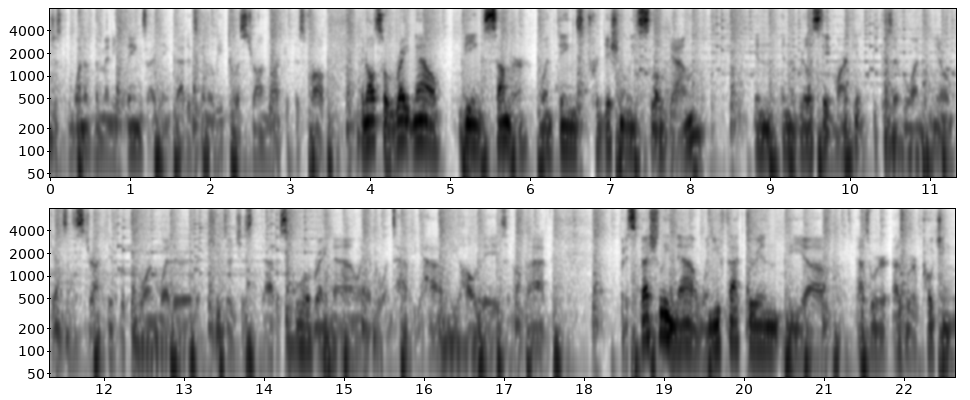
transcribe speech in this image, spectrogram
just one of the many things I think that it's going to lead to a strong market this fall. And also, right now, being summer, when things traditionally slow down in in the real estate market because everyone you know gets distracted with the warm weather, the kids are just out of school right now, and everyone's happy, happy holidays and all that but especially now, when you factor in the uh, as we're as we're approaching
